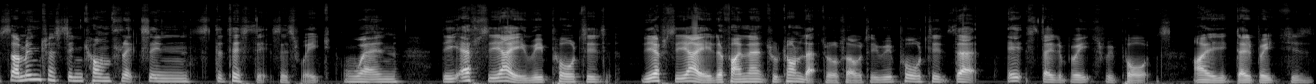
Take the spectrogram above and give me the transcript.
Some interesting conflicts in statistics this week when the FCA reported, the FCA, the Financial Conduct Authority, reported that its data breach reports, i.e., data breaches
